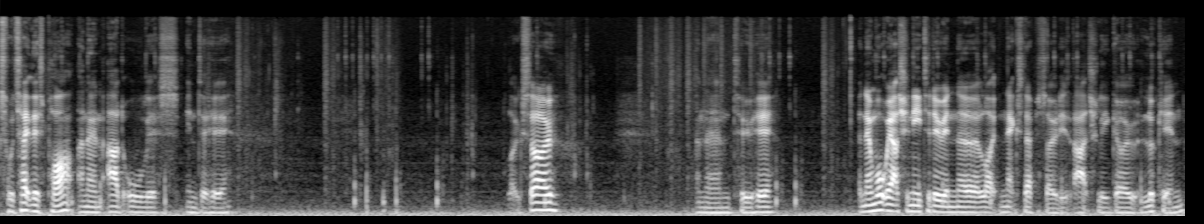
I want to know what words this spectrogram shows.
So we'll take this part and then add all this into here. Like so. And then two here. And then what we actually need to do in the like next episode is actually go looking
